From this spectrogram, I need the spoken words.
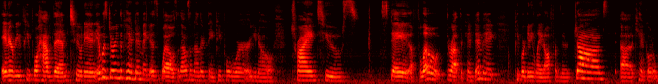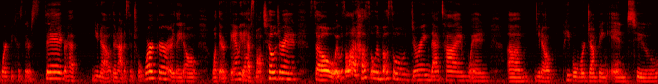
interview people, have them tune in. It was during the pandemic as well. So that was another thing. People were, you know, trying to stay afloat throughout the pandemic. People are getting laid off from their jobs, uh, can't go to work because they're sick or have, you know, they're not essential worker or they don't want their family. They have small children. So it was a lot of hustle and bustle during that time when, um, you know, people were jumping into.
